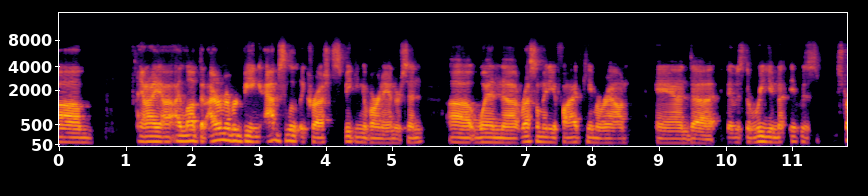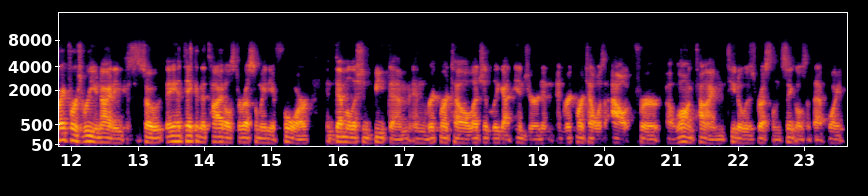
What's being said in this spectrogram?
Um, and I, I loved it. I remember being absolutely crushed. Speaking of Arn Anderson, uh, when uh, WrestleMania five came around, and uh, it was the reunite. It was Strikeforce reuniting because so they had taken the titles to WrestleMania four, and Demolition beat them, and Rick Martel allegedly got injured, and, and Rick Martel was out for a long time. Tito was wrestling singles at that point,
